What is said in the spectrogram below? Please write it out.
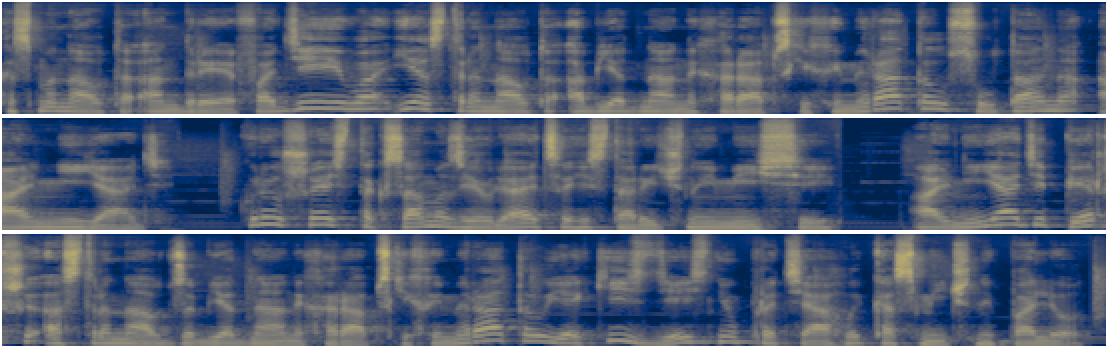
касманаўта Андрэя Фадзеева і астранаўта аб'яднаных арабскіх эміратаў султана Аль-Ніядзі. Крю6 таксама з'яўляецца гістарычнай місіяй. Аль-Ніядзі першы астранаўт з аб'яднаных арабскіх эміратаў, які здзейсніў працяглы касмічны палёт.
